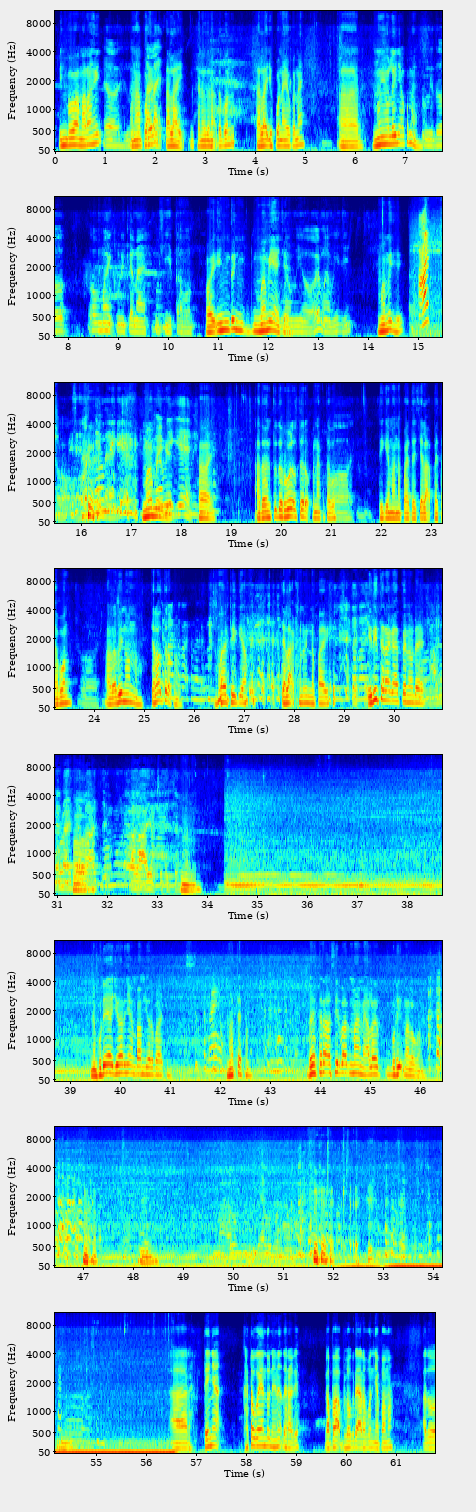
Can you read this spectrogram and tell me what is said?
in bawa marangi hoi mana pore talai kanu dana tepon talai jopo nayo kana ar nu yo lenyo aku me nu do au kuri kana kuri ta bon hoi in do mami aja, mami hoi mami ji mami ji ai mami ge hoi adon tu do rul utero kana ko ta bon tiga mana pa ta celak pe ta bon ᱟᱨ ᱟᱹᱵᱤᱱ ᱦᱚᱸ ᱪᱟᱞᱟᱣ ᱩᱛᱟᱹᱨᱚᱜ ᱠᱟᱱᱟ ᱦᱳᱭ ᱴᱷᱤᱠ ᱜᱮᱭᱟ ᱪᱟᱞᱟᱜ ᱠᱷᱟᱱ ᱵᱤᱱ ᱱᱟᱯᱟᱭ ᱜᱮ ᱤᱫᱤ ᱛᱟᱨᱟ ᱠᱟᱭ ᱯᱮ ᱱᱚᱰᱮ ᱦᱩᱸ ना बुढ़िया जोहर नहीं बाम जोहर बड़ा की नहते खन बेहतर आशीर्वाद मैं मैं आलो बुढ़ी मालो कौन मालूम बुढ़ी आलो बनाओ ᱟᱥᱤᱨᱵᱟᱫ ᱮᱢᱟᱭ ᱢᱮ ᱟᱞᱚᱭ ᱵᱩᱰᱷᱤᱜ ᱢᱟ ᱞᱚᱜᱚᱱ ᱟᱨ ᱛᱮᱦᱮᱧᱟᱜ ᱠᱷᱟᱴᱚ ᱜᱟᱭᱟᱱ ᱫᱚ ᱱᱤᱱᱟᱹᱜ ᱫᱷᱟᱨᱟ ᱜᱮ ᱜᱟᱯᱟ ᱵᱞᱚᱜ ᱨᱮ ᱟᱨᱦᱚᱸ ᱵᱚᱱ ᱧᱟᱯᱟᱢᱟ ᱟᱫᱚ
